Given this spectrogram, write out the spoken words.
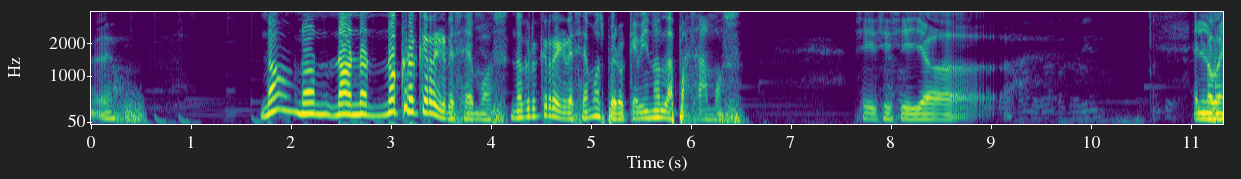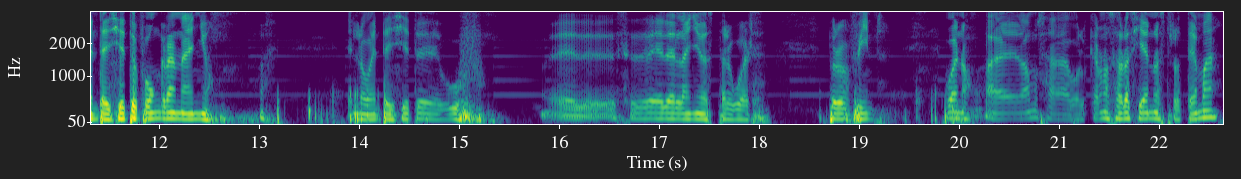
no, no, no, no, no creo que regresemos. No creo que regresemos, pero que bien nos la pasamos. Sí, sí, sí, yo. El 97 fue un gran año. El 97, uff. Era el año de Star Wars. Pero en fin. Bueno, vamos a volcarnos ahora sí a nuestro tema.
